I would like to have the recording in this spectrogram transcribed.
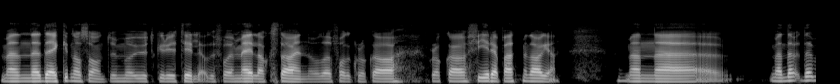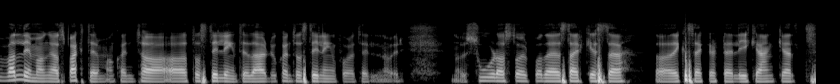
men det er ikke noe sånn at du må ut grytidlig og du får mer laks da enn du har fått klokka, klokka fire på ettermiddagen. Men, eh, men det, det er veldig mange aspekter man kan ta, ta stilling til der. Du kan ta stilling i forhold til når, når sola står på det sterkeste. Da er det ikke sikkert det er like enkelt.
